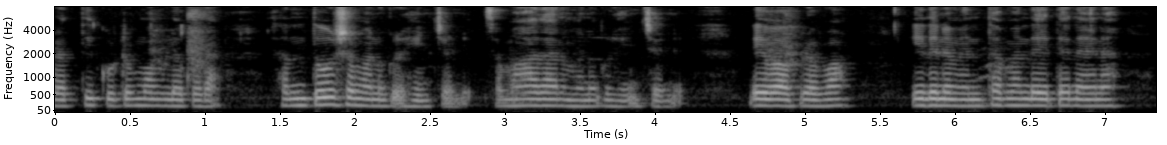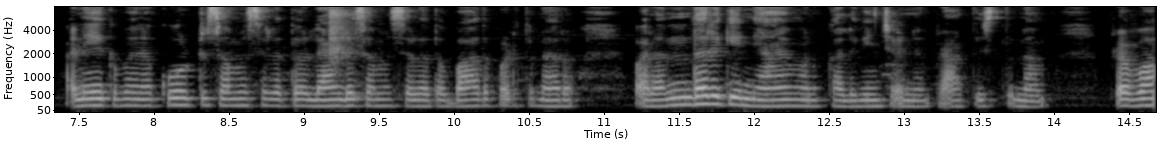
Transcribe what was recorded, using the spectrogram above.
ప్రతి కుటుంబంలో కూడా సంతోషం అనుగ్రహించండి. సమాధానం అనుగ్రహించండి. దేవా ప్రభా ఈ దినం ఎంతమంది అయితే అనేకమైన కోర్టు సమస్యలతో ల్యాండ్ సమస్యలతో బాధపడుతున్నారో వారందరికీ న్యాయం కలిగించండి ప్రార్థిస్తున్నాం. ప్రభా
